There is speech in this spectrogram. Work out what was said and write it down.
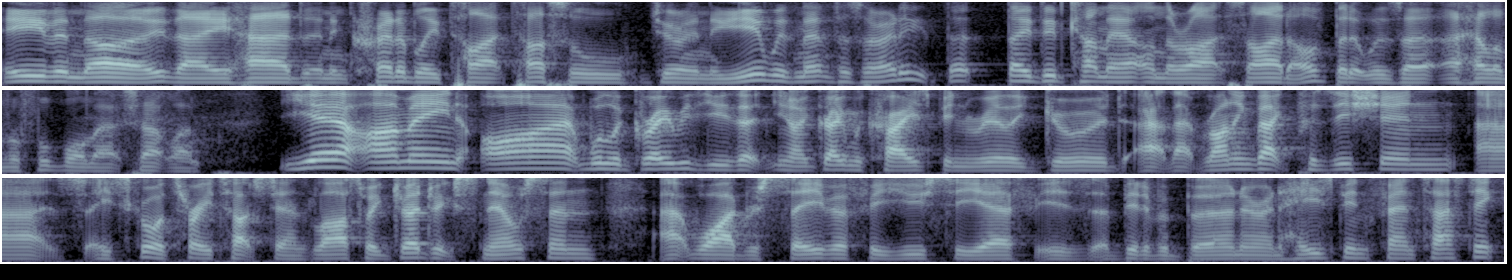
Even though they had an incredibly tight tussle during the year with Memphis already, that they did come out on the right side of, but it was a, a hell of a football match that one. Yeah, I mean, I will agree with you that you know Greg McCrae's been really good at that running back position. Uh, he scored three touchdowns last week. Dredrick Snelson at wide receiver for UCF is a bit of a burner, and he's been fantastic.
